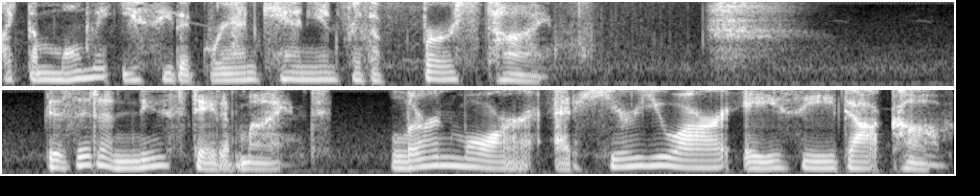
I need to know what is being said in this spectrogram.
Like the moment you see the Grand Canyon for the first time. Visit a new state of mind. Learn more at hereyouareaz.com.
